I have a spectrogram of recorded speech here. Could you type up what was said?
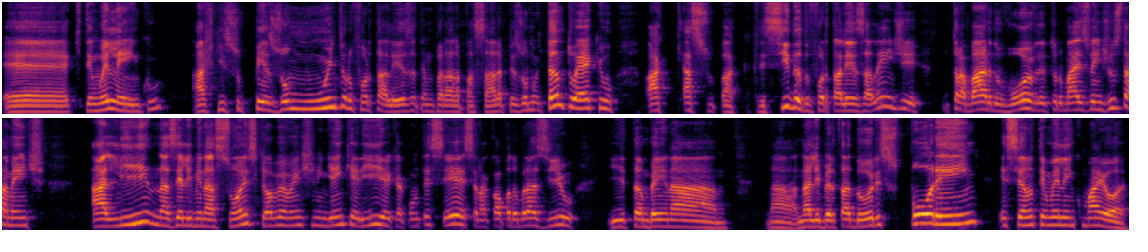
é que tem um elenco Acho que isso pesou muito no Fortaleza temporada passada, pesou muito. Tanto é que o, a, a, a, crescida do Fortaleza, além de do trabalho do Voivoda e tudo mais, vem justamente ali nas eliminações, que obviamente ninguém queria que acontecesse na Copa do Brasil e também na, na, na Libertadores. Porém, esse ano tem um elenco maior.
